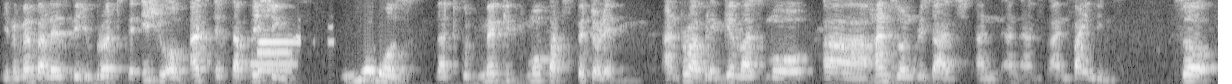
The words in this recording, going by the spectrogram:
you remember, Leslie, you brought the issue of us establishing models that could make it more participatory and probably give us more uh, hands-on research and, and, and, and, findings. So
